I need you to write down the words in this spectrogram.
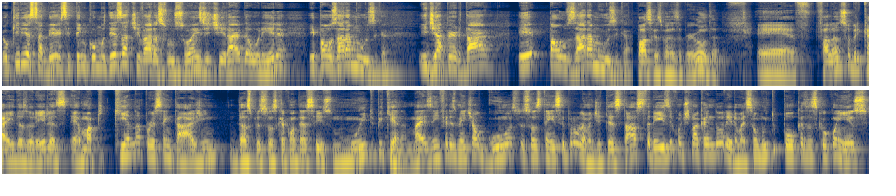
Eu queria saber se tem como desativar as funções de tirar da orelha e pausar a música, e de apertar e pausar a música. Posso responder essa pergunta? É, falando sobre cair das orelhas, é uma pequena porcentagem das pessoas que acontece isso, muito pequena. Mas infelizmente algumas pessoas têm esse problema de testar as três e continuar caindo da orelha, mas são muito poucas as que eu conheço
